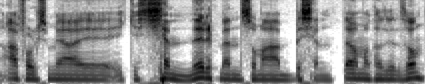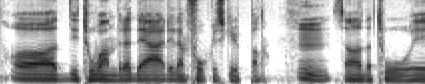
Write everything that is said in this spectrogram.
er folk som jeg ikke kjenner, men som er bekjente, om man kan si det sånn. Og de to andre, det er i den fokusgruppa. Da. Mm. Så det er to i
